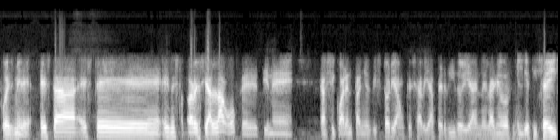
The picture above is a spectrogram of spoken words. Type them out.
Pues mire, esta, este, en esta travesía al lago, que tiene casi 40 años de historia, aunque se había perdido ya en el año 2016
